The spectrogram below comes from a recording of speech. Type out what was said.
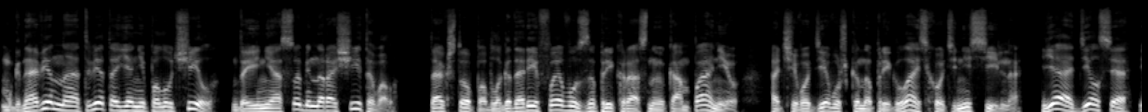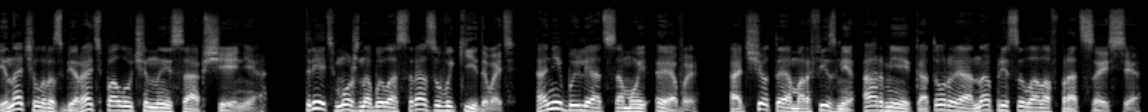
Мгновенно ответа я не получил, да и не особенно рассчитывал, так что, поблагодарив Эву за прекрасную компанию, отчего девушка напряглась, хоть и не сильно, я оделся и начал разбирать полученные сообщения. Треть можно было сразу выкидывать, они были от самой Эвы, отчеты о морфизме армии, которые она присылала в процессе.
